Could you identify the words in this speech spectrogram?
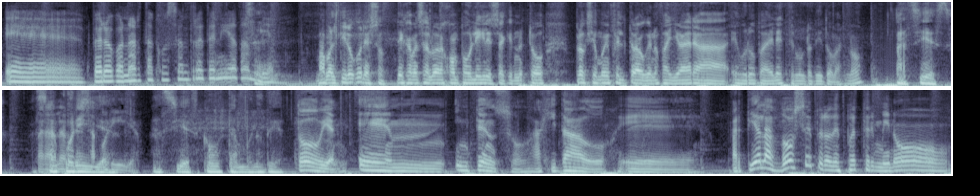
eh, pero con harta cosa entretenida también. Vamos al tiro con eso. Déjame saludar a Juan Pablo Iglesias, que es nuestro próximo infiltrado que nos va a llevar a Europa del Este en un ratito más, ¿no? Así es. Para hablar de Zaporilla. Zaporilla. Así es. ¿Cómo están? Buenos días. Todo bien. Eh, intenso, agitado. eh, partía a las 12, pero después terminó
